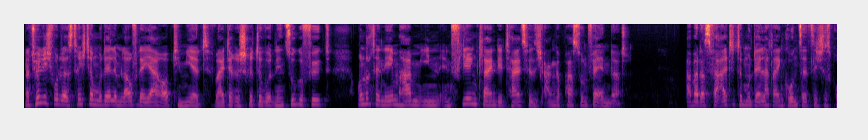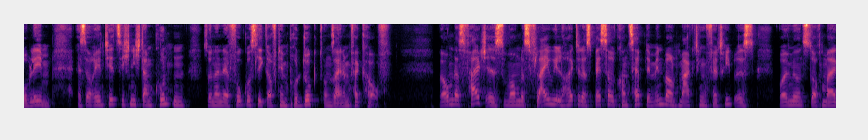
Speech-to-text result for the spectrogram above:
Natürlich wurde das Trichtermodell im Laufe der Jahre optimiert, weitere Schritte wurden hinzugefügt und Unternehmen haben ihn in vielen kleinen Details für sich angepasst und verändert. Aber das veraltete Modell hat ein grundsätzliches Problem. Es orientiert sich nicht am Kunden, sondern der Fokus liegt auf dem Produkt und seinem Verkauf. Warum das falsch ist, warum das Flywheel heute das bessere Konzept im Inbound-Marketing und Vertrieb ist, wollen wir uns doch mal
